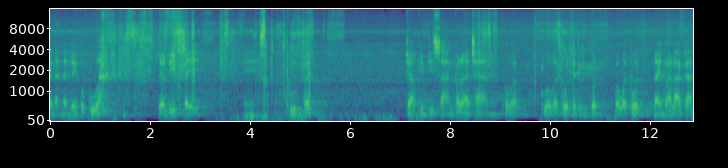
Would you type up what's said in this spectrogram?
ขณะนั้นเลยเพราะกลัว แล้วรีบไปทูลพระเจ้าพิมพิสารพระราชานะเพราะว่ากลัวว่าโทษจะถึงตนบอกว่าโทษนายมาลาการ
